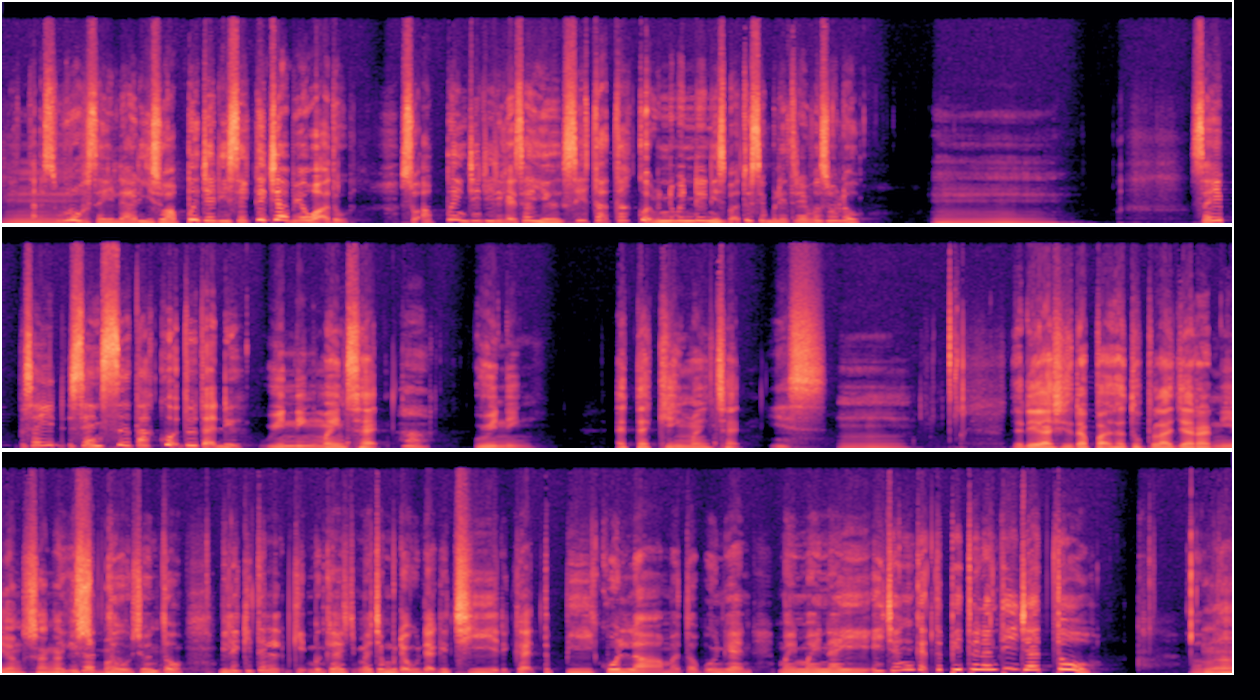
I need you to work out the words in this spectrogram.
hmm. Tak suruh saya lari. So apa jadi saya kejar biawak tu. So apa yang jadi dekat saya, saya tak takut benda-benda ni sebab tu saya boleh travel solo. hmm. Saya saya sensor takut tu tak ada. Winning mindset Ha. Winning Attacking mindset Yes. hmm. Jadi Asyik dapat satu pelajaran ni Yang sangat Lagi isbah satu contoh, bila kita macam budak-budak kecil dekat tepi kolam ataupun kan main-main air, eh jangan kat tepi tu nanti jatuh. Tak? Ha.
